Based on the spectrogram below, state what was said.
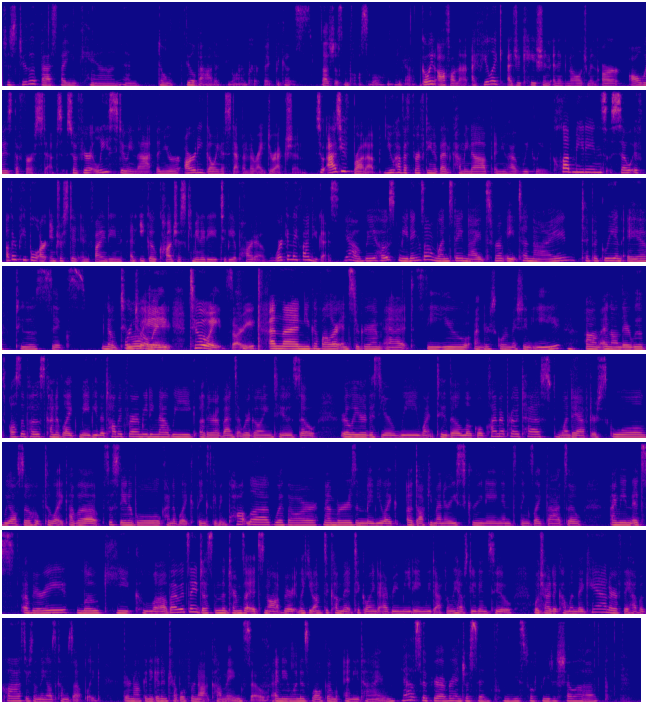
just do the best that you can and don't feel bad if you aren't perfect because that's just impossible. Yeah. Going off on that, I feel like education and acknowledgement are always the first steps. So if you're at least doing that, then you're already going a step in the right direction. So as you've brought up, you have a thrifting event coming up and you have weekly club meetings. So if other people are interested in finding an eco-conscious community to be a part of, where can they find you guys? Yeah, we host meetings on Wednesday nights from 8 to 9, typically in AF 206 no 208 208 sorry. And then you can follow our instagram at cu underscore mission e. Hmm. um, and on there we'll also post kind of like maybe the topic for our meeting that week other events that we're going to. So earlier this year we went to the local climate protest one day after school. We also hope to like have a sustainable kind of like thanksgiving potluck with our members and maybe like a documentary screening and things like that. So I mean, it's a very low key club, I would say, just in the terms that it's not very, like, you don't have to commit to going to every meeting. We definitely have students who will try to come when they can, or if they have a class or something else comes up, like, they're not going to get in trouble for not coming. So, anyone is welcome anytime. Yeah, so if you're ever interested, please feel free to show up.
